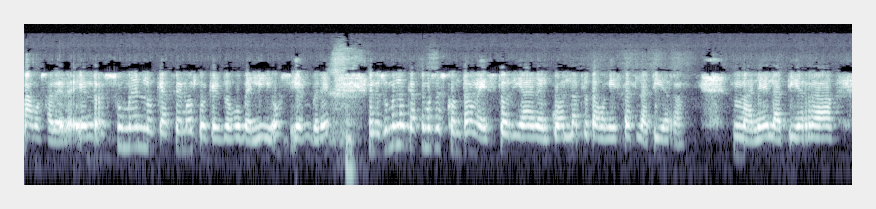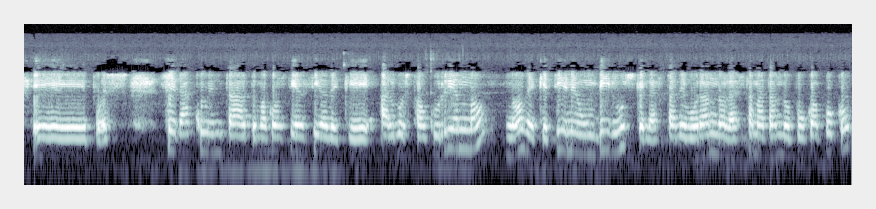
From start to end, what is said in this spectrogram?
Vamos a ver, en resumen lo que hacemos, porque luego me lío siempre, en resumen lo que hacemos es contar una historia en la cual la protagonista es la Tierra, ¿vale? La Tierra eh, pues se da cuenta, toma conciencia de que algo está ocurriendo, ¿no? De que tiene un virus que la está devorando, la está matando poco a poco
